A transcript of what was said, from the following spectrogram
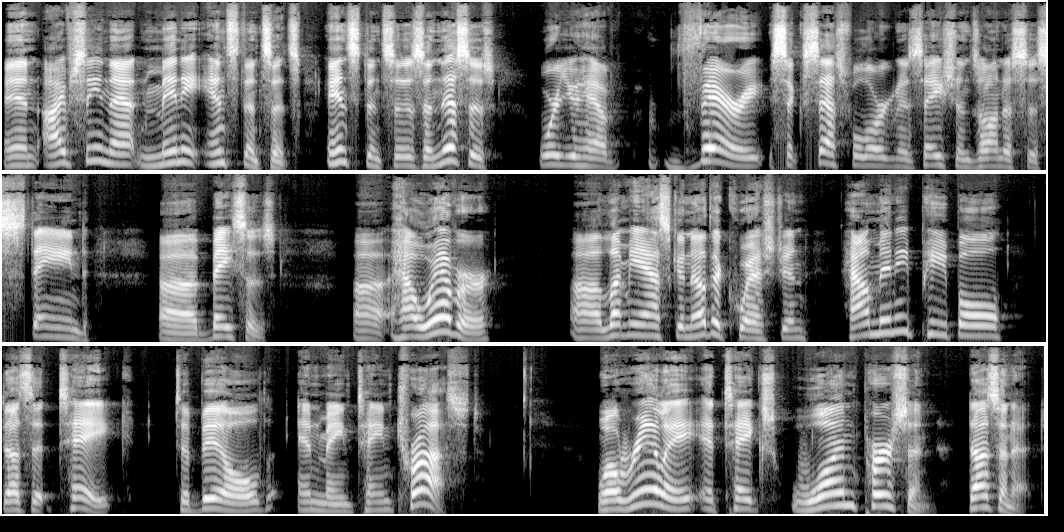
And I've seen that in many instances, instances, and this is where you have very successful organizations on a sustained uh, basis. Uh, however, uh, let me ask another question How many people does it take to build and maintain trust? Well, really, it takes one person, doesn't it?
